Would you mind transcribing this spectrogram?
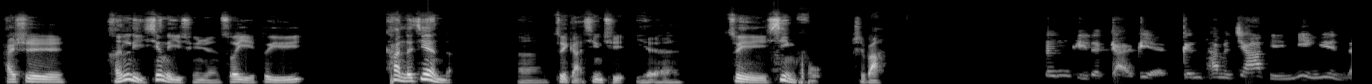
还是很理性的一群人，所以对于看得见的，嗯，最感兴趣，也最幸福，是吧？身体的改变跟他们家庭命运的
